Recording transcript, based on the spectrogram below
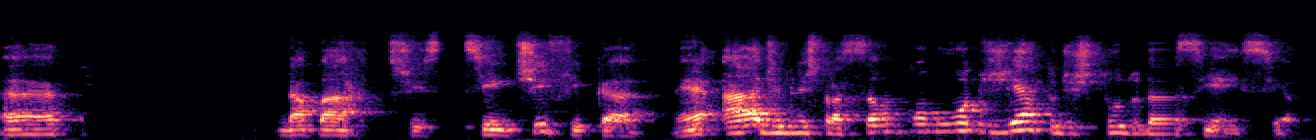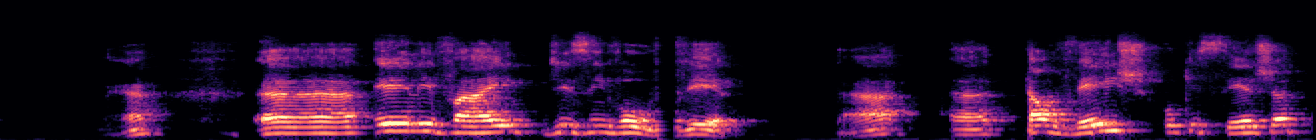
é, na parte científica, né, a administração como um objeto de estudo da ciência. Né? É, ele vai desenvolver, tá? É, talvez o que seja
